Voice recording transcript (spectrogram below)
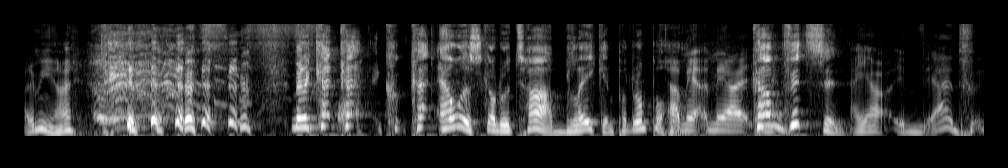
Er det mye her? Men hva, hva, hva ellers skal du ta bleken på rumpa? Ja, men men jeg, hva er vitsen? Jeg, jeg,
